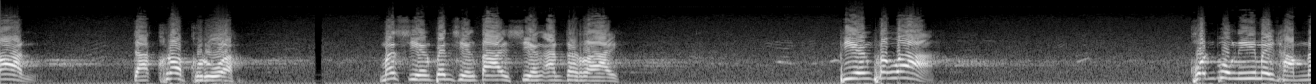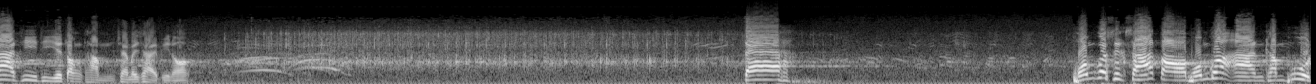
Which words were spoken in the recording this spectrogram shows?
บ้าน จากครอบครัว มาเสี่ยงเป็นเสี่ยงตายเสี่ยงอันตราย เพียงเพราะว่า คนพวกนี้ไม่ทำหน้าที่ที่จะต้องทำใช่ไม่ใช่พี่น้องแต่ผมก็ศึกษาต่อ ผมก็อ่านคำพูด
